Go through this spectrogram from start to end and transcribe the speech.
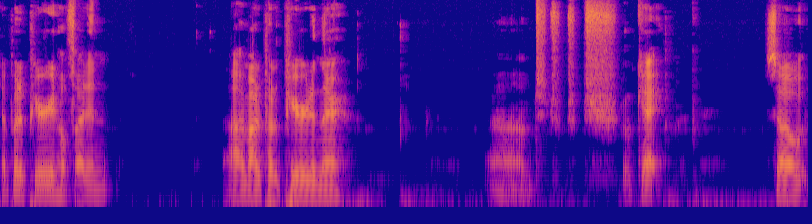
Did I put a period? Hopefully I didn't. I might have put a period in there. Um, okay. So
